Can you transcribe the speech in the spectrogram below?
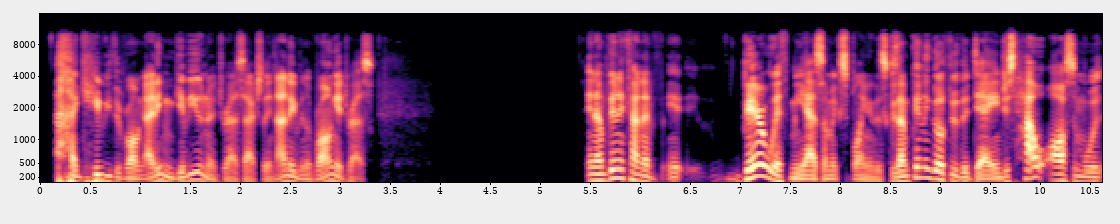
I gave you the wrong, I didn't even give you an address, actually, not even the wrong address. And I'm going to kind of eh, bear with me as I'm explaining this because I'm going to go through the day and just how awesome was,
